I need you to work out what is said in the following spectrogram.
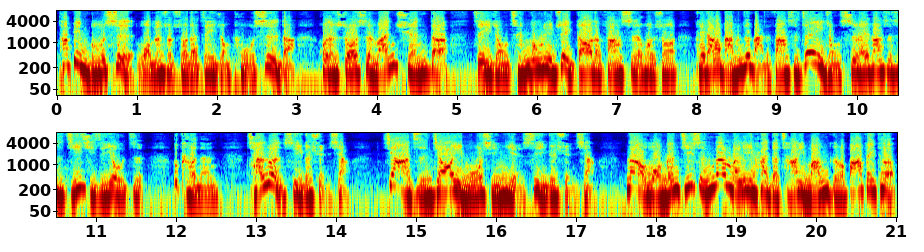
它并不是我们所说的这一种普世的，或者说是完全的这一种成功率最高的方式，或者说可以达到百分之百的方式。这一种思维方式是极其之幼稚，不可能。缠论是一个选项，价值交易模型也是一个选项。那我们即使那么厉害的查理芒格、巴菲特，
